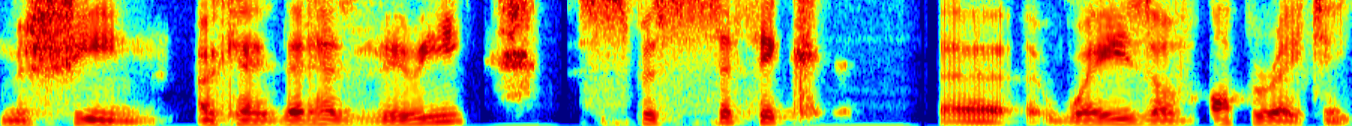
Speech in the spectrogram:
machine, okay, that has very specific uh, ways of operating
